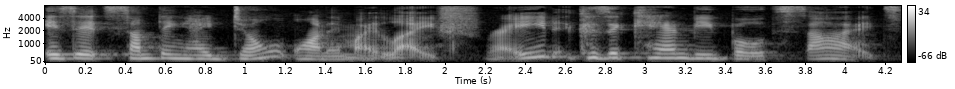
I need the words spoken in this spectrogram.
Is it something I don't want in my life, right? Because it can be both sides.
